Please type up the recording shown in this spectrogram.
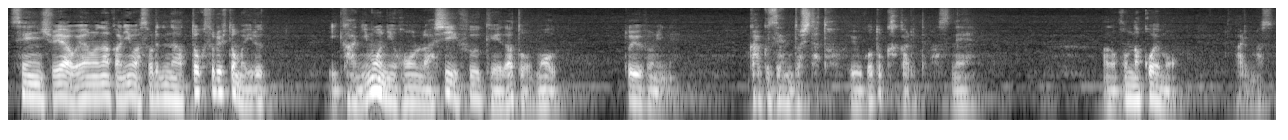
選手や親の中にはそれで納得する人もいる。いかにも日本らしい風景だと思うというふうにね愕然としたということ書かれてますね。あのこんな声もあります。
